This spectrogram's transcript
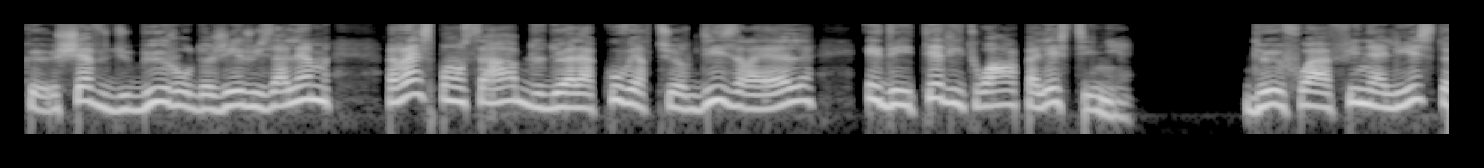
que chef du bureau de Jérusalem, responsable de la couverture d'Israël et des territoires palestiniens. Deux fois finaliste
